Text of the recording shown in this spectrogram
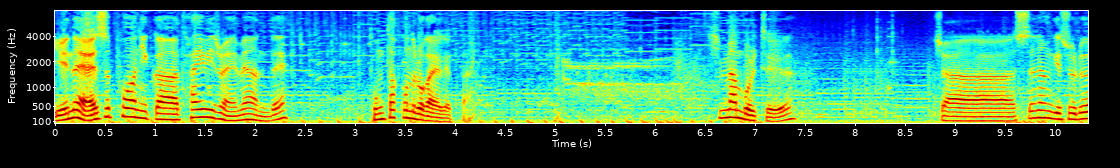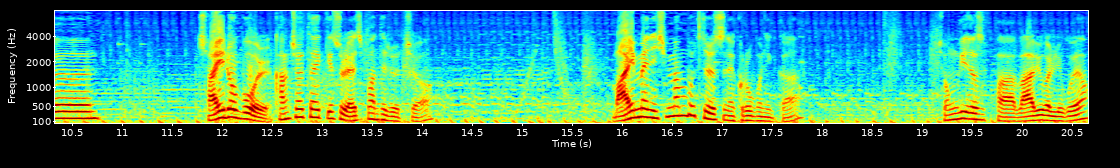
얘는 에스퍼니까 타입이 좀 애매한데 동탁군으로 가야겠다 10만 볼트. 자 쓰는 기술은 자이로볼 강철 타입 기술 에스퍼한테 좋죠. 마인맨이 10만 볼트를 쓰네 그러고 보니까. 전기저속파 마비 걸리고요.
